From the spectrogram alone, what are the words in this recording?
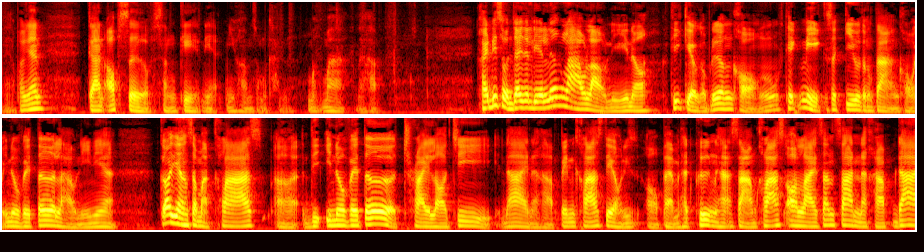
นะเพราะฉะนั้นการ observe สังเกตเนี่ยมีความสำคัญมากๆนะครับใครที่สนใจจะเรียนเรื่องราวเหล่านี้เนาะที่เกี่ยวกับเรื่องของเทคนิค skill ต่างๆ ของ innovator เหล่านี้เนี่ยก็ยังสมัคร class The Innovator Trilogy ได้นะครับ เป็นคลาสเดียวของออกแปดบรรทัดครึ่งนะฮะสามคลาสออนไลน์สั้นๆนะครับ ได้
